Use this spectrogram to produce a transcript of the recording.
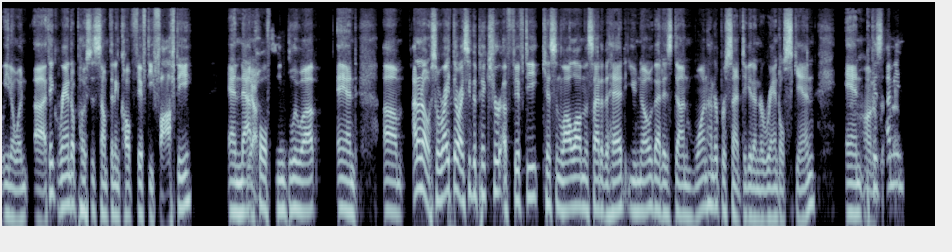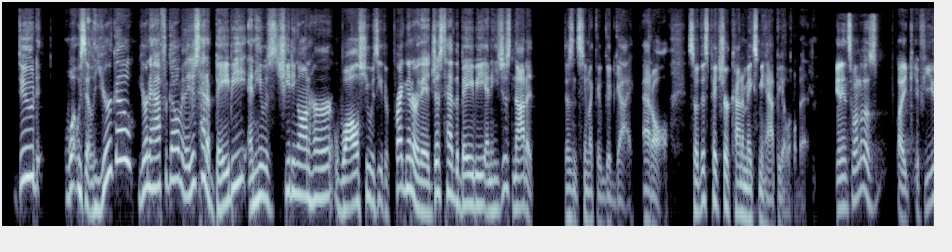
you know, when uh, I think Randall posted something and called 50 Fofty and that yeah. whole thing blew up. And um, I don't know. So right there, I see the picture of 50 kissing Lala on the side of the head. You know that is done 100% to get under Randall's skin. And 100%. because I mean, dude, what was it, a year ago, year and a half ago? I mean, they just had a baby and he was cheating on her while she was either pregnant or they had just had the baby. And he's just not a, doesn't seem like a good guy at all. So this picture kind of makes me happy a little bit. And it's one of those, like, if you,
